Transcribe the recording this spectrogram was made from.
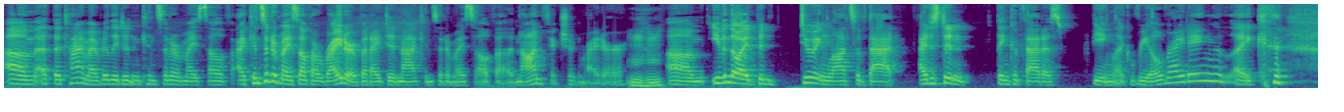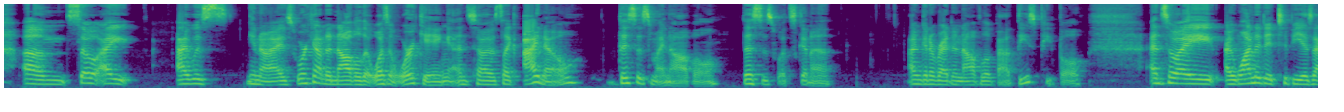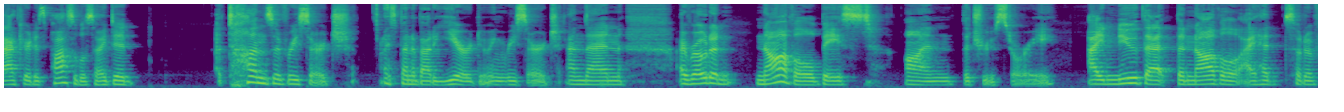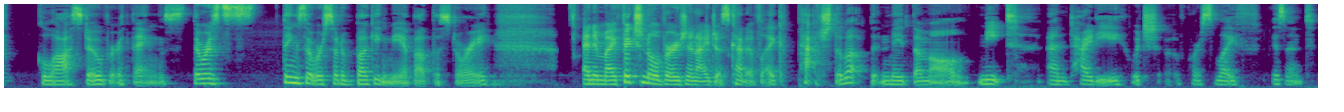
um, at the time I really didn't consider myself. I considered myself a writer, but I did not consider myself a nonfiction writer. Mm-hmm. Um, even though I'd been doing lots of that, I just didn't think of that as being like real writing. Like, um, so I I was you know I was working on a novel that wasn't working, and so I was like, I know this is my novel. This is what's gonna I'm gonna write a novel about these people. And so I I wanted it to be as accurate as possible. So I did tons of research. I spent about a year doing research, and then I wrote a novel based on the true story. I knew that the novel I had sort of glossed over things. There was things that were sort of bugging me about the story. And in my fictional version, I just kind of like patched them up and made them all neat and tidy, which of course life isn't.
